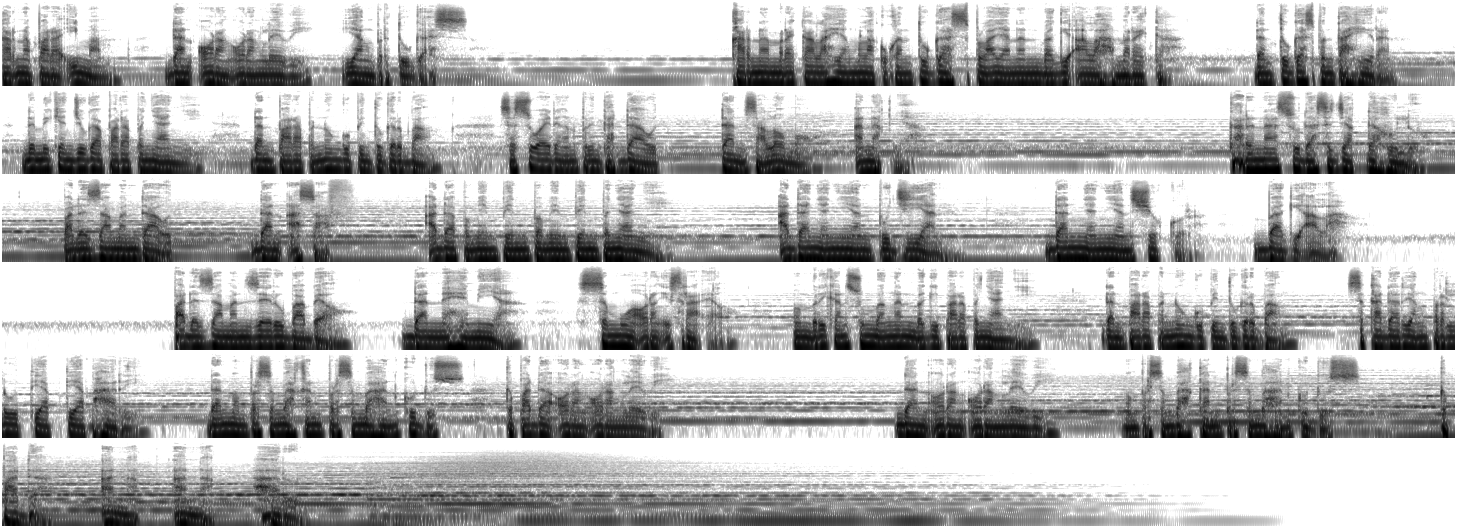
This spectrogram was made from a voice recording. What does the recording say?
karena para imam dan orang-orang Lewi yang bertugas. Karena merekalah yang melakukan tugas pelayanan bagi Allah mereka dan tugas pentahiran. Demikian juga para penyanyi dan para penunggu pintu gerbang sesuai dengan perintah Daud dan Salomo anaknya. Karena sudah sejak dahulu, pada zaman Daud dan Asaf, ada pemimpin-pemimpin penyanyi, ada nyanyian pujian, dan nyanyian syukur bagi Allah. Pada zaman Zerubabel dan Nehemia, semua orang Israel memberikan sumbangan bagi para penyanyi dan para penunggu pintu gerbang, sekadar yang perlu tiap-tiap hari, dan mempersembahkan persembahan kudus kepada orang-orang Lewi. Dan orang-orang Lewi mempersembahkan persembahan kudus kepada anak-anak Harun.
